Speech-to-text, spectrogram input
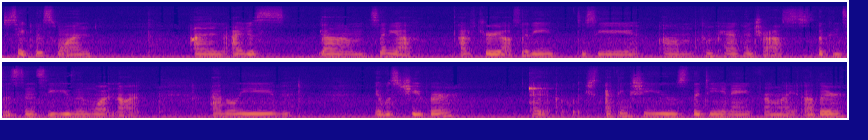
to take this one and I just um, said yeah out of curiosity to see um, compare and contrast the consistencies and whatnot. I believe it was cheaper I think she used the DNA from my other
